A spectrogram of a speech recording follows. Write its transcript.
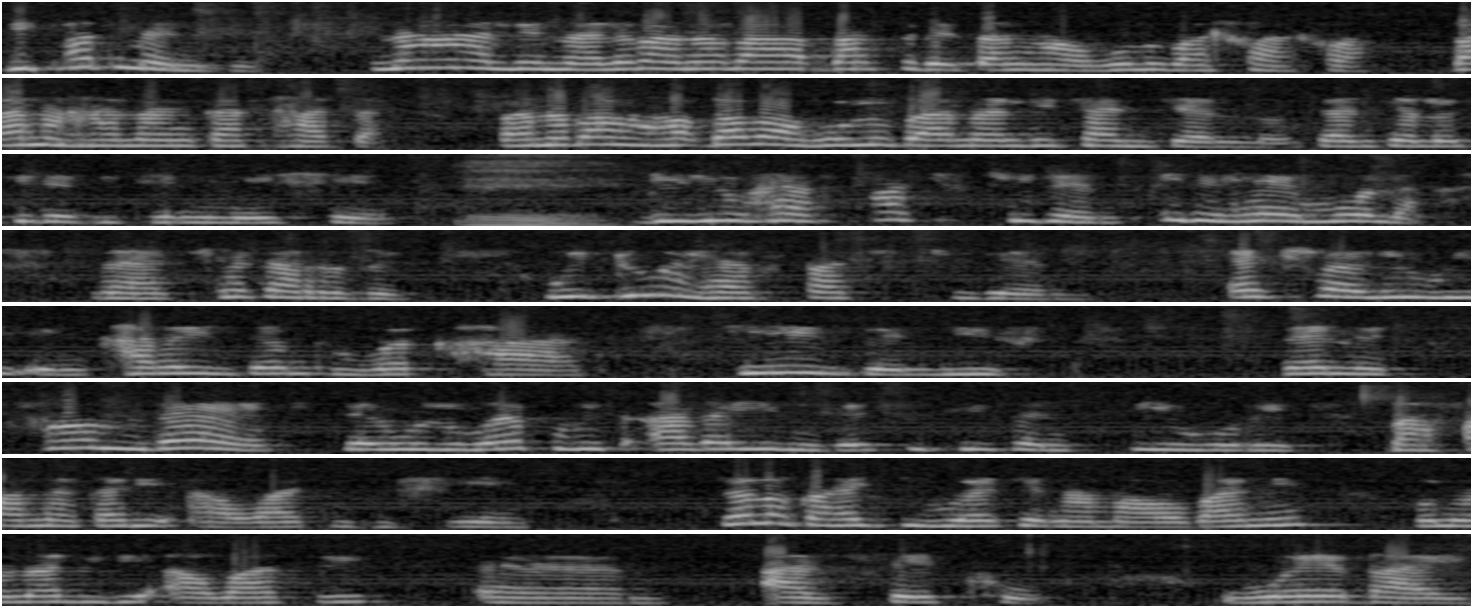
department na le na le bana ba sebetsang haholo ba hlwahlwa ba nahanang ka thata. Bana ba ba baholo ba nang le tjantjello tjantjello ke determination eh. Do you have such students? E he mola re a checka re re we do have such students. Actually we encourage them to work hard. Here is the list then from there they will work with other universities and see hore ba fana ka di-awards difeng jalo ka ha ke bua tjena maobane ho nona le di-awards um whereby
